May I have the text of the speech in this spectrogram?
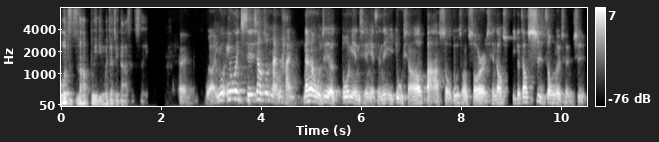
我只知道它不一定会在最大的城市里。对，对啊，因为因为其实像说南韩，南韩我记得多年前也曾经一度想要把首都从首尔迁到一个叫世宗的城市，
